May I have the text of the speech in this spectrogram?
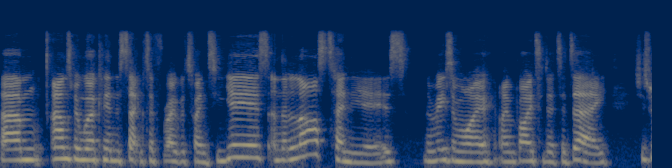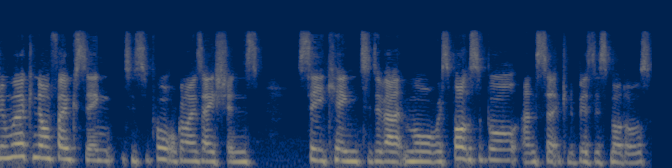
Um, Anne's been working in the sector for over 20 years and the last 10 years, the reason why I invited her today, she's been working on focusing to support organisations seeking to develop more responsible and circular business models.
